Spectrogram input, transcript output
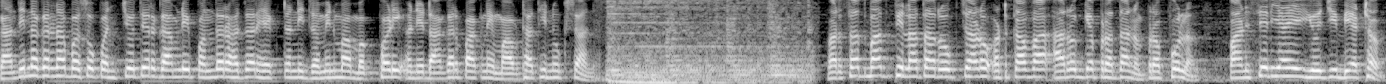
ગાંધીનગરના બસો પંચોતેર ગામની પંદર હજાર હેક્ટરની જમીનમાં મગફળી અને ડાંગર પાકને માવઠાથી નુકસાન. વરસાદ બાદ ફેલાતા રોગચાળો અટકાવવા આરોગ્ય પ્રધાન પ્રફુલ્લ પાનસેરિયાએ યોજી બેઠક.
